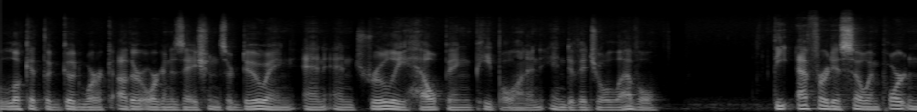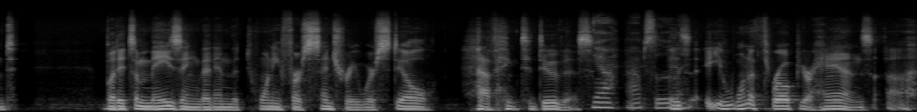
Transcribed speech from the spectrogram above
look at the good work other organizations are doing and and truly helping people on an individual level. The effort is so important, but it's amazing that in the 21st century we're still having to do this. Yeah, absolutely. It's, you want to throw up your hands. Uh,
